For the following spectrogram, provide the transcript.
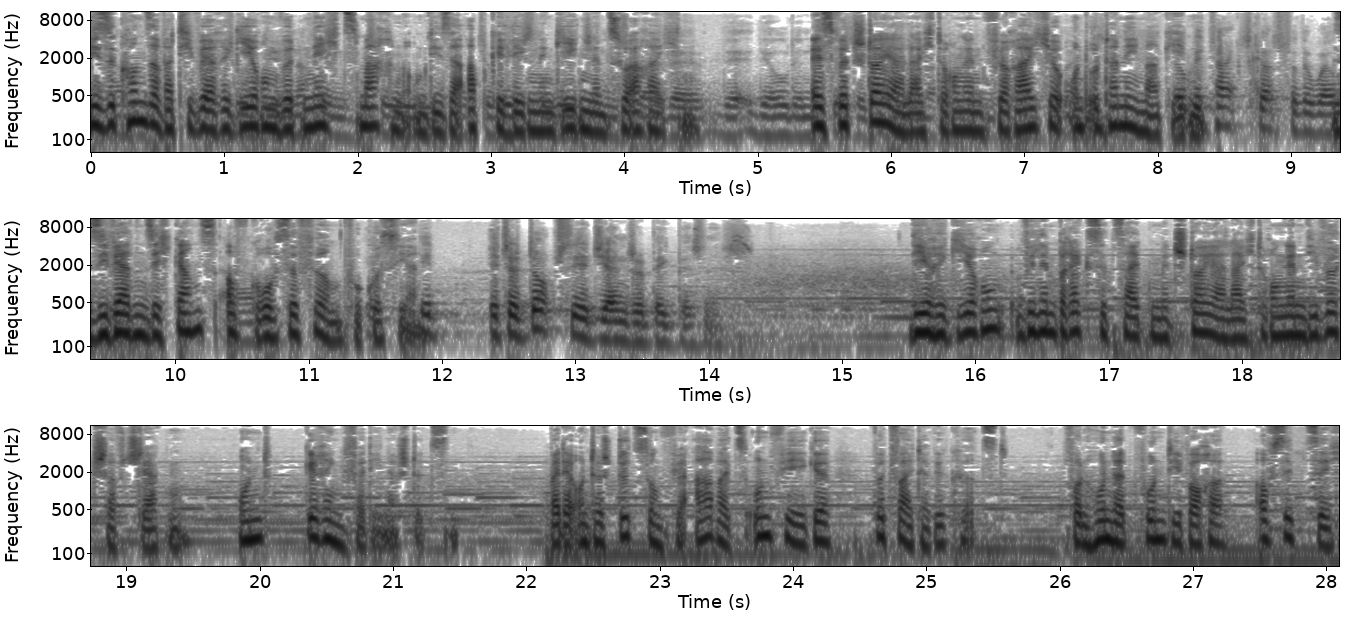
Diese konservative Regierung wird nichts machen, um diese abgelegenen Gegenden zu erreichen. Es wird Steuererleichterungen für Reiche und Unternehmer geben. Sie werden sich ganz auf große Firmen fokussieren. Die Regierung will in Brexit-Zeiten mit Steuererleichterungen die Wirtschaft stärken und Geringverdiener stützen. Bei der Unterstützung für Arbeitsunfähige wird weiter gekürzt. Von 100 Pfund die Woche auf 70,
